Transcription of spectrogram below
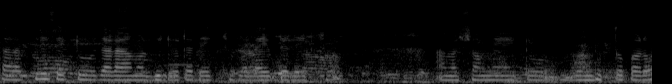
তারা প্লিজ একটু যারা আমার ভিডিওটা দেখছ বা লাইভটা দেখছ, আমার সঙ্গে একটু বন্ধুত্ব করো।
